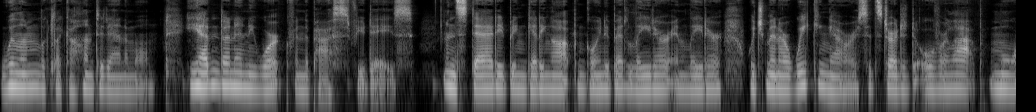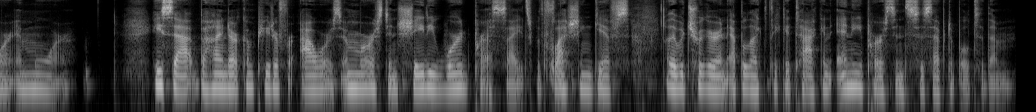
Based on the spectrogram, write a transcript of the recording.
Willem looked like a hunted animal. He hadn't done any work for the past few days. Instead, he'd been getting up and going to bed later and later, which meant our waking hours had started to overlap more and more. He sat behind our computer for hours, immersed in shady WordPress sites with flashing GIFs that would trigger an epileptic attack in any person susceptible to them.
